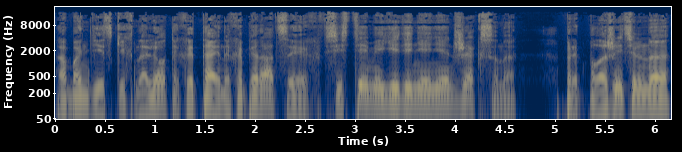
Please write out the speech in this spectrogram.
о бандитских налетах и тайных операциях в системе единения Джексона, предположительно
